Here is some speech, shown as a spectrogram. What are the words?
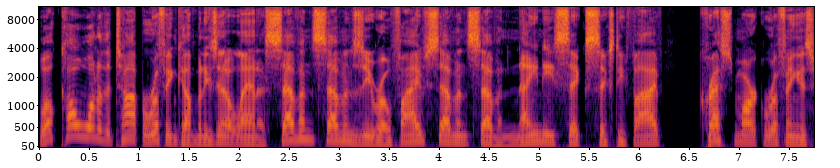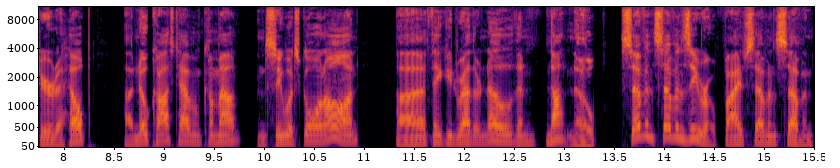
Well, call one of the top roofing companies in Atlanta, 770 577 9665. Crestmark Roofing is here to help. Uh, no cost, have them come out and see what's going on. Uh, I think you'd rather know than not know. 770 577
